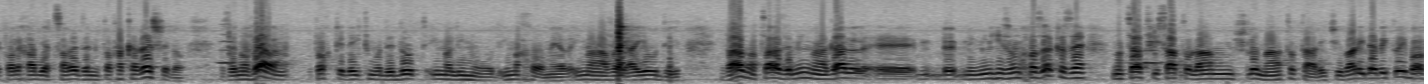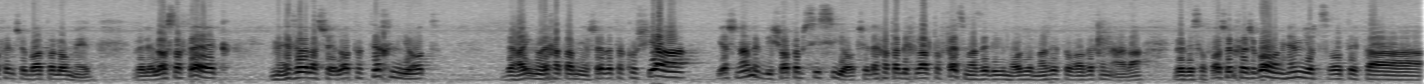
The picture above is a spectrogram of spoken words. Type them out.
שכל אחד יצר את זה מתוך הקרה שלו. זה נובע תוך כדי התמודדות עם הלימוד, עם החומר, עם ההוויה היהודית, ואז נוצר איזה מין מעגל, אה, במין היזון חוזר כזה, נוצר תפיסת עולם שלמה, טוטאלית, שהיא באה לידי ביטוי באופן שבו אתה לומד, וללא ספק, מעבר לשאלות הטכניות, דהיינו איך אתה מיישב את הקושייה, ישנן הגישות הבסיסיות של איך אתה בכלל תופס מה זה ללמוד ומה זה תורה וכן הלאה, ובסופו של חשבון הן יוצרות את, ה,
